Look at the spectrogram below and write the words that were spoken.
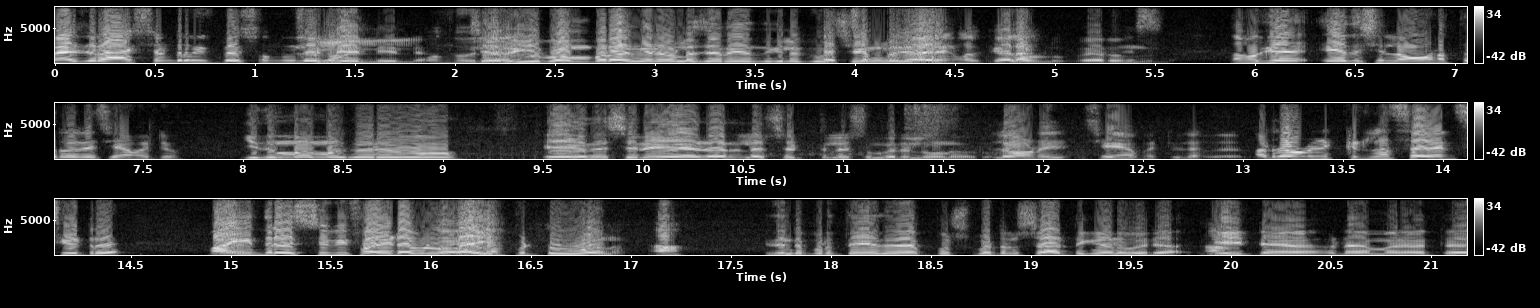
മേജർ ആക്സിഡന്റ് റീപ്ലേസ് ഒന്നും ഇല്ല ഇല്ല ഇല്ല. ചെറിയ ബമ്പർ അങ്ങനെയുള്ള ചെറിയ വിഷയങ്ങൾ കാര്യങ്ങളൊക്കെ വേറെ ഒന്നുമില്ല നമുക്ക് ഏകദേശം ലോൺ എത്ര വരെ ചെയ്യാൻ പറ്റും? ഇതുമ്പോ നമുക്കൊരു ഏകദേശം ഒരു ഏഴര ലക്ഷം എട്ട് ലക്ഷം വരെ ലോൺ വരും. ലോൺ ചെയ്യാൻ പറ്റൂല. അടുത്ത കിട്ടുന്ന seven seater Mahindra S U five double type two ആണ്. ഇതിന്റെ പ്രത്യേകത പുഷ് ബട്ടൺ സ്റ്റാർട്ടിംഗ് ആണ് വരിക. എയ്റ്റ് മറ്റേ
